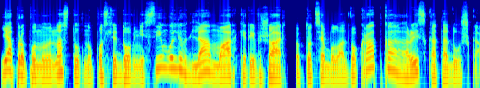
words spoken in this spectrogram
я пропоную наступну послідовність символів для маркерів жарт, тобто це була двокрапка, риска та дужка.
